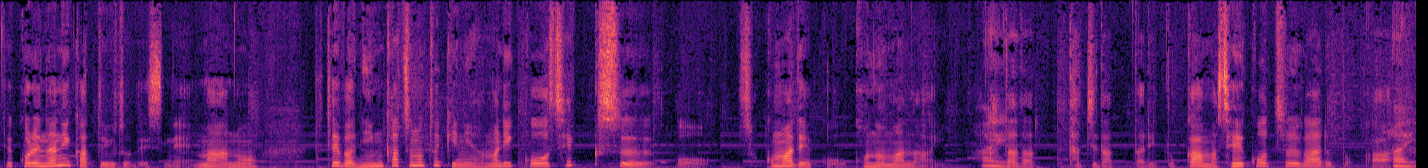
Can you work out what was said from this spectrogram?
ー、でこれ何かというとですね、まあ、あの例えば妊活の時にあまりこうセックスをそこまでこう好まない方だ、たちだったりとか、まあ、性交痛があるとか、はい、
